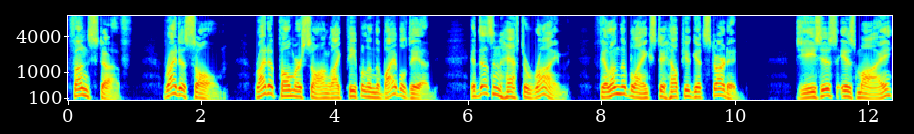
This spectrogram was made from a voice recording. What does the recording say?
Fun stuff. Write a psalm. Write a poem or song like people in the Bible did. It doesn't have to rhyme. Fill in the blanks to help you get started. Jesus is my.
